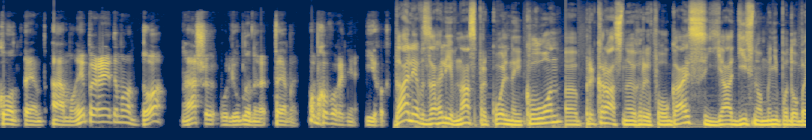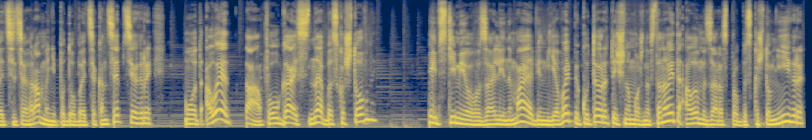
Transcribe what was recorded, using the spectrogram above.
контент. А ми перейдемо до нашої улюбленої теми обговорення ігор. Далі, взагалі, в нас прикольний клон е, прекрасної гри Fall Guys. Я дійсно мені подобається ця гра, мені подобається концепція гри. От, але та Fall Guys не безкоштовний. І в Steam його взагалі немає. Він є в епіку. Теоретично можна встановити, але ми зараз про безкоштовні ігри.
